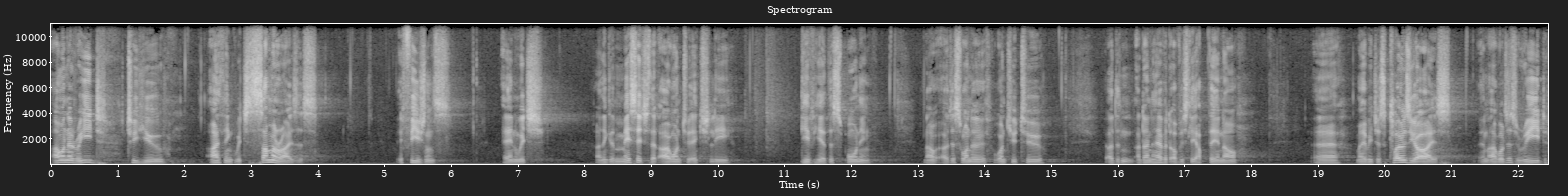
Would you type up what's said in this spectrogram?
I want to read to you, I think, which summarizes Ephesians and which I think the message that I want to actually give here this morning. Now, I just want to want you to. I didn't. I don't have it obviously up there now. Uh, maybe just close your eyes, and I will just read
